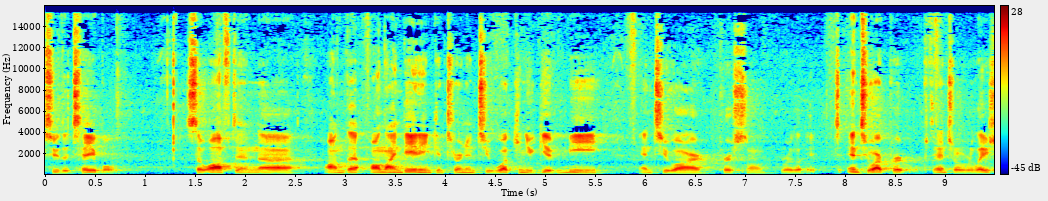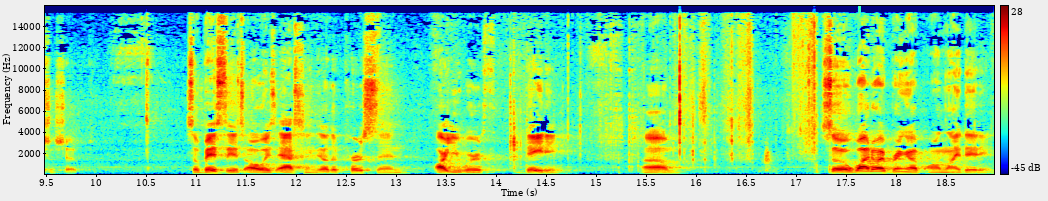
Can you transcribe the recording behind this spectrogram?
to the table. So often, uh, on the online dating can turn into what can you give me into our personal into our per- potential relationship. So basically, it's always asking the other person, "Are you worth dating?" Um, so why do I bring up online dating?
